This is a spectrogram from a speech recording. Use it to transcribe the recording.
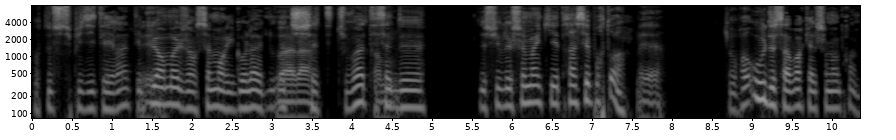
pour toute stupidité là. T'es plus en mode genre seulement rigolade. Là, tu Voilà. sais- tu vois, t'essaies de, de suivre le chemin qui est tracé pour toi. mais Tu comprends? Ou de savoir quel chemin prendre.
